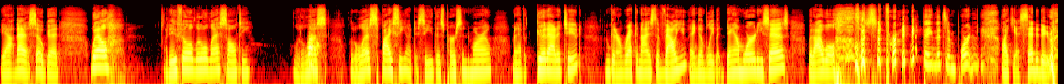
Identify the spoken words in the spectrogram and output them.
Yeah, that is so good. Well, I do feel a little less salty, a little Wow. less, a little less spicy. I have to see this person tomorrow. I'm gonna have a good attitude. I'm gonna recognize the value. I ain't gonna believe a damn word he says, but I will listen for anything that's important, like you said to do.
